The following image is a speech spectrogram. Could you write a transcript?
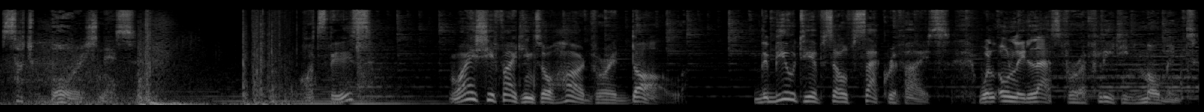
Such boorishness. What's this? Why is she fighting so hard for a doll? The beauty of self-sacrifice will only last for a fleeting moment.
